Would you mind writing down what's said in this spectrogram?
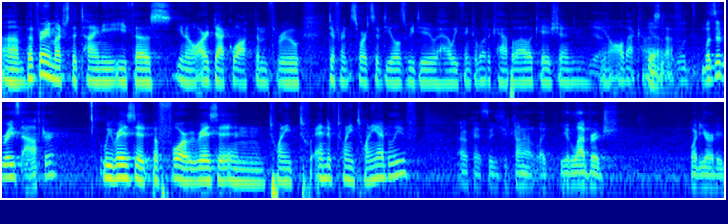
um, but very much the tiny ethos. You know, our deck walked them through different sorts of deals we do, how we think about a capital allocation, you know, all that kind of stuff. Was it raised after? We raised it before. We raised it in 20, end of 2020, I believe. Okay, so you could kind of like you leverage what you already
